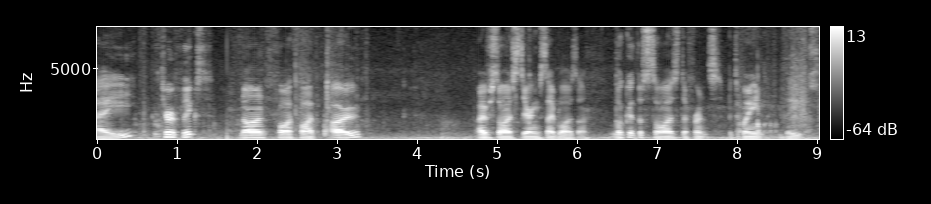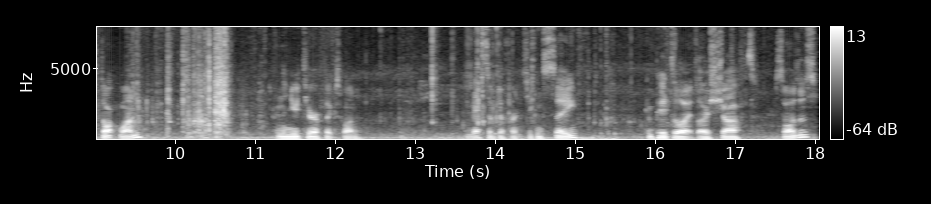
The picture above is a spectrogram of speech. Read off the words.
a TeraFlex 9550 oversized steering stabilizer. Look at the size difference between the stock one and the new TeraFlex one. Massive difference. You can see compared to like those shaft sizes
